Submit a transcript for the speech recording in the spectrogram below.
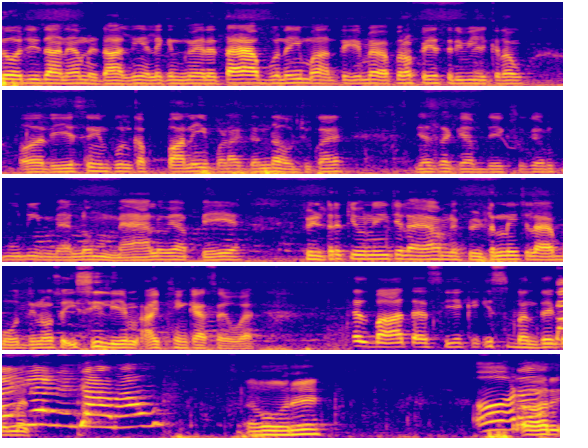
लो जी दाने हमने डाल लिए हैं लेकिन मेरे ताया अबू नहीं मानते कि मैं अपना फेस रिवील कराऊं। और ये स्विमिंग पूल का पानी बड़ा गंदा हो चुका है। जैसा कि आप देख सकते हैं पूरी मैलो मैल हो या पे है। फ़िल्टर क्यों नहीं चलाया? हमने फ़िल्टर नहीं चलाया बहुत दिनों से इसीलिए आई थिंक ऐसे हुआ है। इस बात ऐसी है कि इस बंदे को मैं और? और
